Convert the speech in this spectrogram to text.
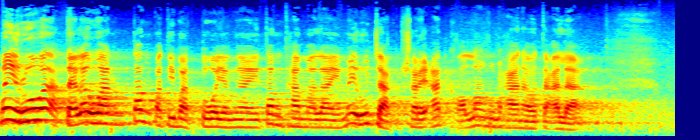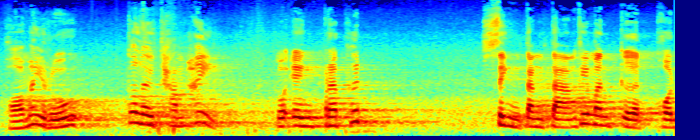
ไม่รู้ว่าแต่ละวันต้องปฏิบัติตัวยังไง ต้องทำอะไร ไม่รู้จักชริอัตของล่องสุภานาอัลตะละพอไม่รู้ก็เลยทำให้ตัวเองประพฤติสิ่งต่างๆ ที่มันเกิดผล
